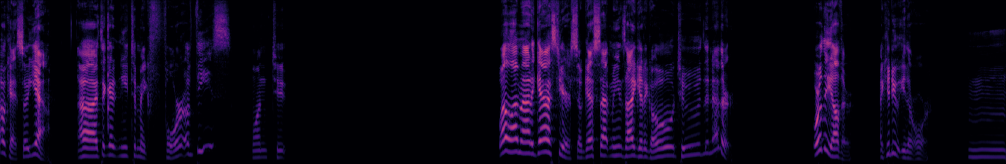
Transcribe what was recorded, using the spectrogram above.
Okay, so yeah, uh, I think I need to make four of these. One, two, well, I'm out of gas here, so guess that means I gotta go to the nether. Or the other. I could do either or. Hmm.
